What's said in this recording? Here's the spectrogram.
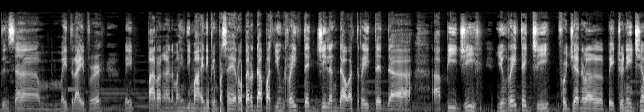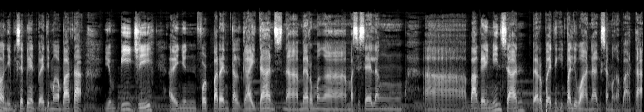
Dun sa may driver. May para nga naman hindi mainip yung pasahero. Pero dapat yung rated G lang daw at rated uh, uh, PG. Yung rated G for general patronage yun. Ibig sabihin, pwede mga bata Yung PG, ayun yun for parental guidance na merong mga masiselang uh, bagay minsan pero pwedeng ipaliwanag sa mga bata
